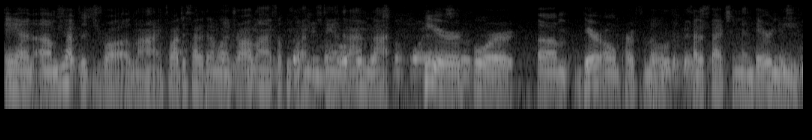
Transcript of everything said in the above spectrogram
and um, you have to draw a line. So I decided that I'm going to draw a line so people understand that I'm not here for um, their own personal satisfaction and their needs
